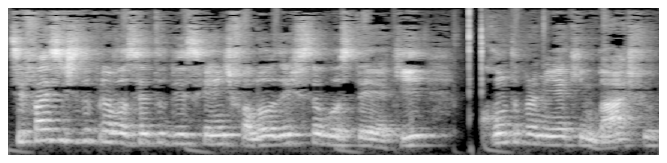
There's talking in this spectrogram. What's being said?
Se faz sentido para você tudo isso que a gente falou, deixe seu gostei aqui, Conta para mim aqui embaixo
